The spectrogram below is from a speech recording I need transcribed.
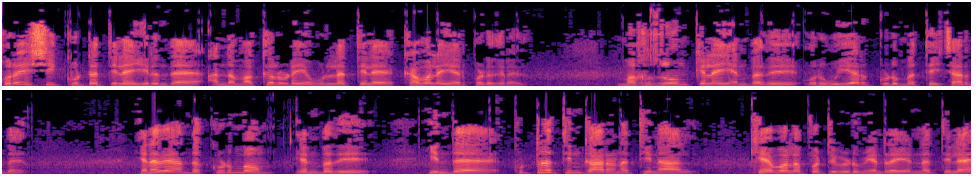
குறைஷி கூட்டத்திலே இருந்த அந்த மக்களுடைய உள்ளத்திலே கவலை ஏற்படுகிறது. மஹ்சூம் கிளை என்பது ஒரு உயர் குடும்பத்தை சார்ந்தது. எனவே அந்த குடும்பம் என்பது இந்த குற்றத்தின் காரணத்தினால் கேவலப்பட்டுவிடும் என்ற எண்ணத்திலே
